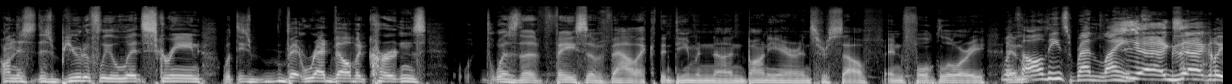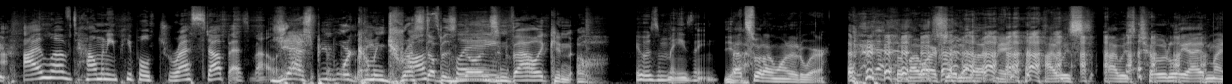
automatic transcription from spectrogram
on this this beautifully lit screen with these red velvet curtains was the face of Valak, the demon nun, Bonnie Aarons herself in full glory. with And- all these red lights. yeah, exactly. I loved how many people dressed up as Valak. Yes, people were coming dressed up as nuns and Valak and oh, It was amazing. yeah. That's what I wanted to wear. but my wife wouldn't let me. I was I was totally I had my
